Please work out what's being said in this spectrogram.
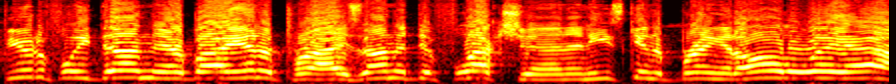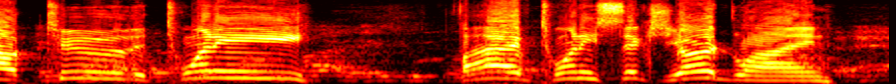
Beautifully done there by Enterprise on the deflection, and he's going to bring it all the way out to the 25, 26 yard line.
